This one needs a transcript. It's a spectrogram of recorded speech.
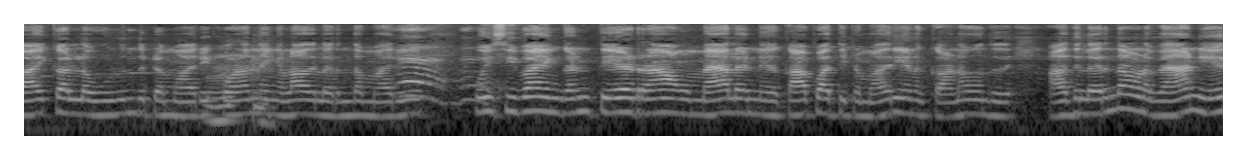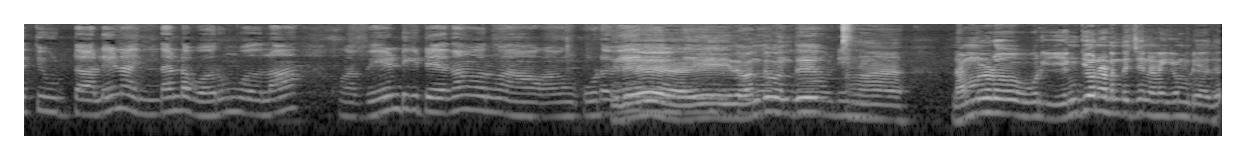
வாய்க்கால்ல விழுந்துட்ட மாதிரி குழந்தைங்கலாம் அதுல இருந்த மாதிரி போய் சிவா எங்கன்னு தேடுறேன் அவன் மேல என்னை காப்பாத்திட்ட மாதிரி எனக்கு கனவு வந்தது. அதுல இருந்து அவனை வேன் ஏத்தி விட்டாலே நான் இந்தாண்ட வரும்போதெல்லாம் வேண்டிக்கிட்டே தான் வருவேன். அவன் கூடவே இது வந்து வந்து நம்மளோட ஒரு எங்கேயோ நடந்துச்சுன்னு நினைக்க முடியாது.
